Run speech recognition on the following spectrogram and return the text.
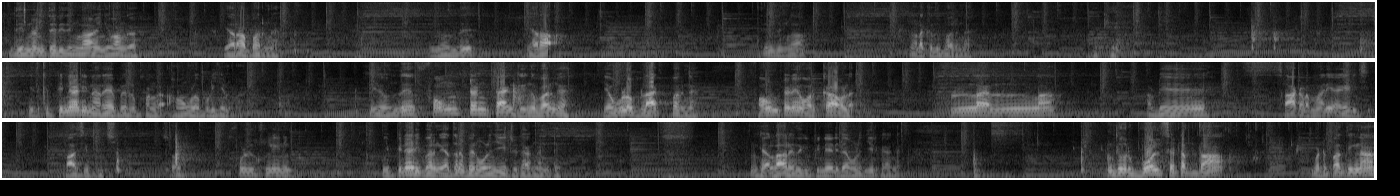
இது என்னன்னு தெரியுதுங்களா? இங்கே வாங்க. எறா பாருங்கள் இது வந்து எறா. தெரியுதுங்களா? நடக்குது பாருங்கள் ஓகே. இதுக்கு பின்னாடி நிறைய பேர் இருப்பாங்க. அவங்கள பிடிக்கணும். இது வந்து ஃபவுண்டன் டேங்க் இங்கே பாருங்கள் எவ்வளோ பிளாக் பாருங்கள் ஃபவுண்டனே ஒர்க் ஆகலை. ஃபுல்லாக எல்லாம் அப்படியே சாக்கடை மாதிரி ஆயிடுச்சு. பாசி பிடிச்சி. ஃபுல் க்ளீனிங் இங்கே பின்னாடி பாருங்கள் எத்தனை பேர் ஒழிஞ்சிக்கிட்டு இருக்காங்கன்ட்டு. இங்கே எல்லாரும் இதுக்கு பின்னாடி தான் ஒழிஞ்சிருக்காங்க இது ஒரு போல் செட்டப் தான். பட் பார்த்தீங்கன்னா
